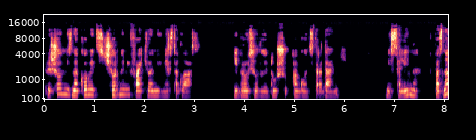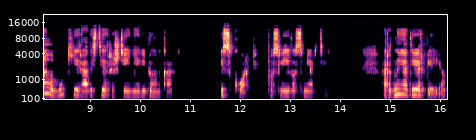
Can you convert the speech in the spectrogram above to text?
пришел незнакомец с черными факелами вместо глаз и бросил в ее душу огонь страданий. Миссалина познала муки и радости рождения ребенка и скорбь после его смерти. Родные отвергли ее,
